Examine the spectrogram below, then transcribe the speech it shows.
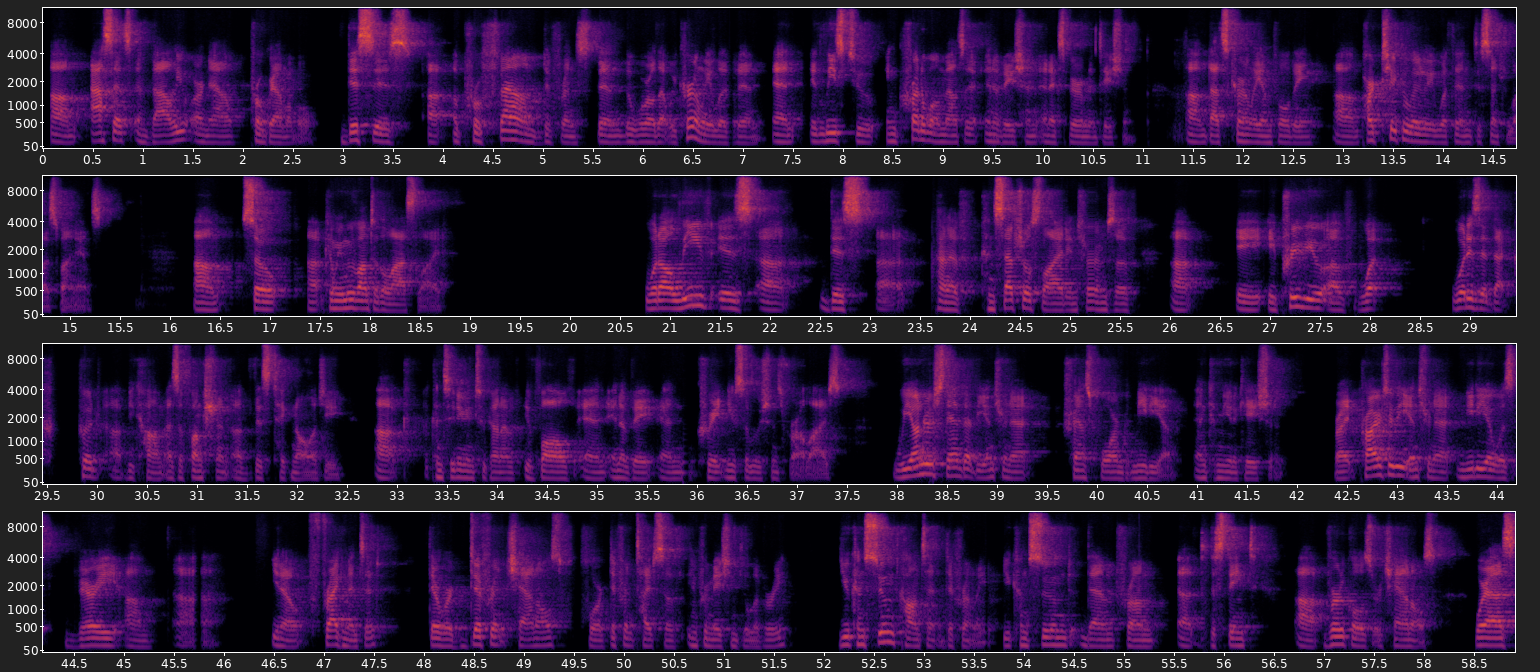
um, assets and value are now programmable. This is a, a profound difference than the world that we currently live in, and it leads to incredible amounts of innovation and experimentation um, that's currently unfolding, um, particularly within decentralized finance. Um, so uh, can we move on to the last slide? What I'll leave is uh, this uh, kind of conceptual slide in terms of uh, a, a, preview of what, what is it that could uh, become as a function of this technology, uh, continuing to kind of evolve and innovate and create new solutions for our lives. We understand that the internet transformed media and communication, right? Prior to the internet, media was very, um, uh, you know, fragmented. There were different channels for different types of information delivery. You consumed content differently. You consumed them from uh, distinct uh, verticals or channels. Whereas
